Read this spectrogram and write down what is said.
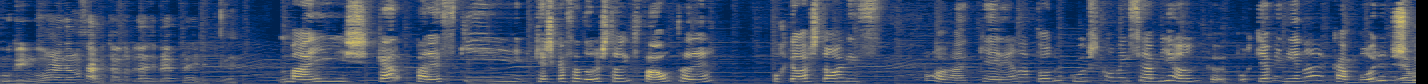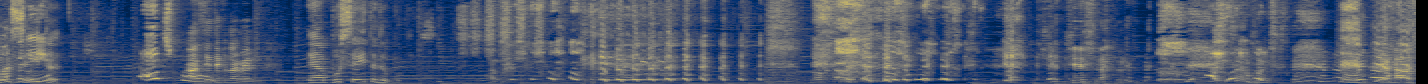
o gringo ainda não sabe, então é novidade em breve pra ele. É. Mas, cara, parece que, que as caçadoras estão em falta, né? Porque elas estão ali, porra, querendo a todo custo convencer a Bianca. Porque a menina acabou de descobrir. É uma seita. É tipo. Aceita que dói menos. É a buceita do book. Pesado. Isso é muito, é muito errado.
